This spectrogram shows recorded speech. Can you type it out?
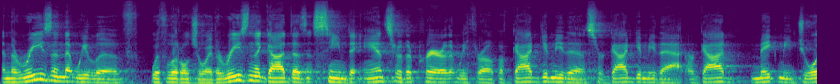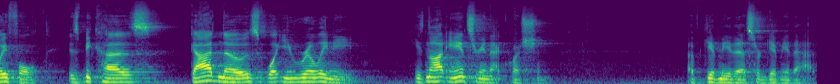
And the reason that we live with little joy, the reason that God doesn't seem to answer the prayer that we throw up of God, give me this, or God, give me that, or God, make me joyful, is because God knows what you really need. He's not answering that question of give me this or give me that.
